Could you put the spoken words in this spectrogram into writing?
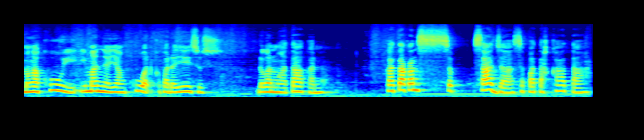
mengakui imannya yang kuat kepada Yesus dengan mengatakan, Katakan se saja sepatah kata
